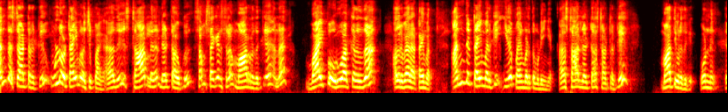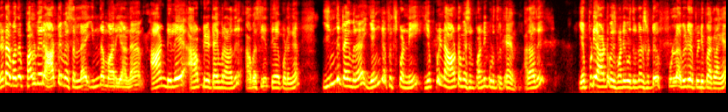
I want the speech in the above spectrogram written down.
அந்த ஸ்டார்டருக்கு உள்ள ஒரு டைமர் வச்சுருப்பாங்க. அதாவது ஸ்டார்லேருந்து டெல்டாவுக்கு சம் செகண்ட்ஸில் மாறுறதுக்கு ஆனால் வாய்ப்பை உருவாக்குறது தான் அதோட வேலை டைமர் அந்த டைமருக்கு இதை பயன்படுத்த முடியுங்க. அதாவது ஸ்டார் டெல்டா ஸ்டார்டருக்கு மாற்றி விடுறதுக்கு. ஒன்று ரெண்டாவது பார்த்தா பல்வேறு ஆட்டோமேஷனில் இந்த மாதிரியான ஆண்டிலே ஆப்டேட் டைமர் ஆனது அவசியம் தேவைப்படுங்க. இந்த டைமரை எங்கே ஃபிக்ஸ் பண்ணி எப்படி நான் ஆட்டோமேஷன் பண்ணி கொடுத்துருக்கேன்? அதாவது எப்படி ஆட்டோமேஷன் பண்ணி கொடுத்துருக்கேன்னு சொல்லிட்டு ஃபுல்லாக வீடியோ பிடி பார்க்கலாங்க.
